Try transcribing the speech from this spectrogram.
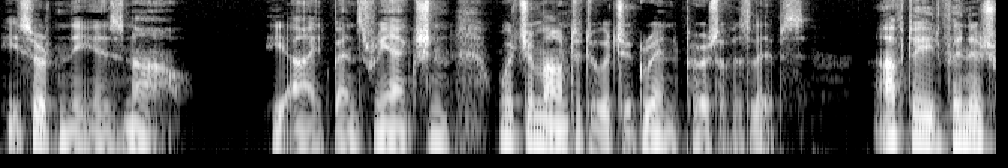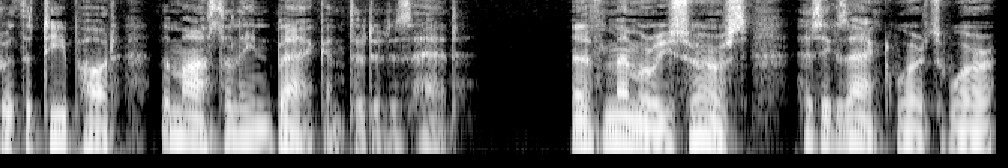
he certainly is now. He eyed Ben's reaction, which amounted to a chagrined purse of his lips. After he'd finished with the teapot, the master leaned back and tilted his head. If memory serves, his exact words were,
